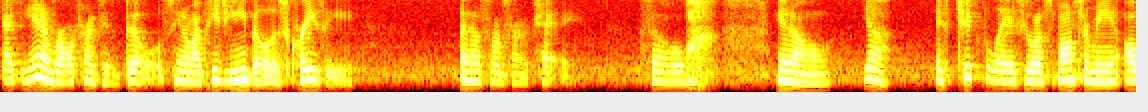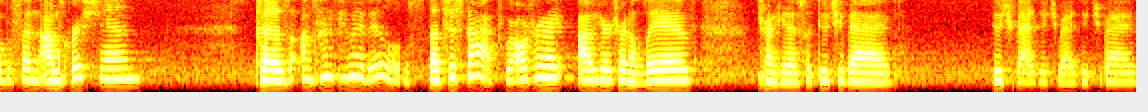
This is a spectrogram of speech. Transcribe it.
at the end we're all trying to pay the bills. You know, my PG&E bill is crazy, and that's what I'm trying to pay. So, you know, yeah. If Chick Fil A, if you want to sponsor me, all of a sudden I'm Christian. Cause I'm trying to pay my bills. That's just facts. We're all trying to out here trying to live, trying to get us a Gucci bag, Gucci bag, Gucci bag, Gucci bag.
